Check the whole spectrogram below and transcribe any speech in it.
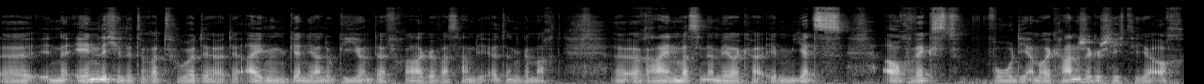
äh, in eine ähnliche Literatur der, der eigenen Genealogie und der Frage, was haben die Eltern gemacht, äh, rein, was in Amerika eben jetzt auch wächst, wo die amerikanische Geschichte ja auch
